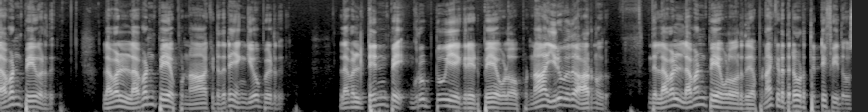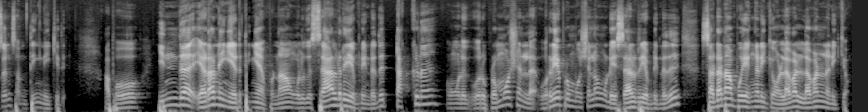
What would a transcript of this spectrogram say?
லெவன் பே வருது. லெவல் லெவன் பே அப்படின்னா கிட்டத்தட்ட எங்கேயோ போயிடுது. Level ten pay group two A grade pay எவ்வளோ அப்படின்னா இருபது அறநூறு. இந்த லெவல் லெவன் பே எவ்வளோ வருது அப்படின்னா கிட்டத்தட்ட ஒரு தேர்ட்டி ஃபைவ் தௌசண்ட் சம்திங் நிற்கிது அப்போது இந்த இடம் நீங்கள் எடுத்தீங்க அப்படின்னா உங்களுக்கு சேலரி அப்படின்றது டக்குன்னு உங்களுக்கு ஒரு ப்ரொமோஷனில் ஒரே ப்ரொமோஷனில் உங்களுடைய சேலரி அப்படின்றது சடனாக போய் எங்கே நிற்கும் லெவல் லெவனில் நிற்கும்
